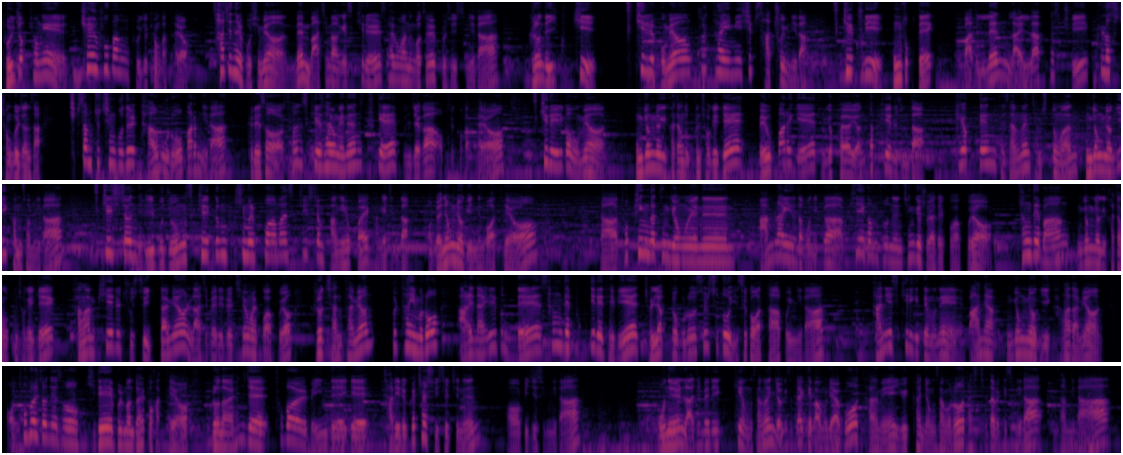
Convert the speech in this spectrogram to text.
돌격형의 최후방 돌격형 같아요. 사진을 보시면 맨 마지막에 스킬을 사용하는 것을 볼 수 있습니다. 그런데 이 쿠키 스킬을 보면 쿨타임이 14초입니다. 스킬 쿨이 공속덱, 마들렌, 라일락, 페스츄리, 플러스 정글 전사 13초 친구들 다음으로 빠릅니다. 그래서 선 스킬 사용에는 크게 문제가 없을 것 같아요. 스킬을 읽어보면 공격력이 가장 높은 적에게 매우 빠르게 돌격하여 연타 피해를 준다. 타격된 대상은 잠시 동안 공격력이 감소합니다. 스킬 시전 일부 중 스킬 끊김을 포함한 스킬 시전 방해 효과에 강해진다. 어, 면역력이 있는 것 같아요. 자, 토핑 같은 경우에는 암라인이다 보니까 피해 감소는 챙겨줘야 될 것 같고요. 상대방 공격력이 가장 높은 적에게 강한 피해를 줄 수 있다면 라즈베리를 채용할 것 같고요. 그렇지 않다면 쿨타임으로 아레나 1분 때 상대 폭딜에 대비해 전략적으로 쓸 수도 있을 것 같아 보입니다. 단일 스킬이기 때문에 만약 공격력이 강하다면 어, 토벌전에서 기대해 볼 만도 할 것 같아요. 그러나 현재 토벌 메인 덱의 자리를 꿰찰 수 있을지는 어, 미지수입니다. 오늘 라즈베리 쿠키 영상은 여기서 짧게 마무리하고 다음에 유익한 영상으로 다시 찾아뵙겠습니다. 감사합니다.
